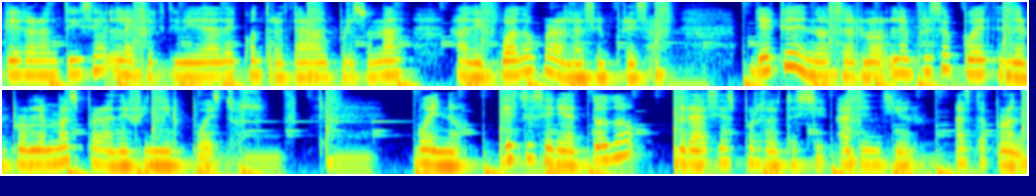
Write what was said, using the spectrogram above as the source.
que garantice la efectividad de contratar al personal adecuado para las empresas, ya que de no hacerlo, la empresa puede tener problemas para definir puestos. Bueno, esto sería todo. Gracias por su atención. Hasta pronto.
